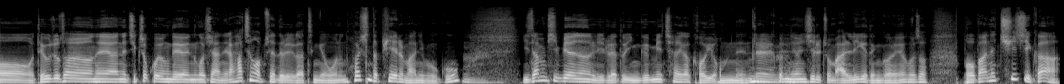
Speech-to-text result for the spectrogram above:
어, 대우조선 해안에 직접 고용되어 있는 것이 아니라 하청업체들 같은 경우는 훨씬 더 피해를 많이 보고 음. 2, 30여 년을 일해도 임금이 차이가 거의 없는 네네. 그런 네. 현실을 좀 알리게 된 거예요. 그래서 법안의 취지가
